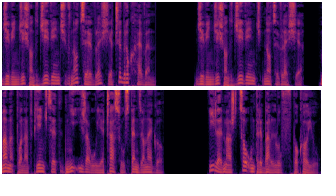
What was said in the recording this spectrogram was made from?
99 w nocy w lesie czy Brookhaven? 99 nocy w lesie. Mam ponad 500 dni i żałuję czasu spędzonego. Ile masz co untryballów w pokoju?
